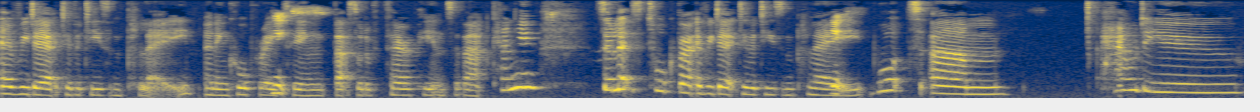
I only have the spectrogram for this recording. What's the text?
everyday activities and play, and incorporating yes. that sort of therapy into that. Can you? So let's talk about everyday activities and play. Yes. What um, how do you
